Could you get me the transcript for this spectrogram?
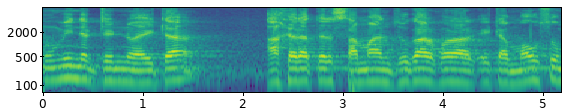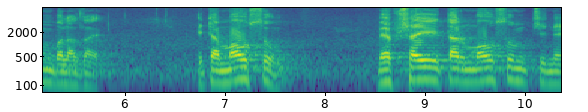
মুমিনের জন্য এইটা আখেরাতের সামান জোগাড় করার এটা মৌসুম বলা যায়। এটা মৌসুম। ব্যবসায়ী তার মৌসুম চিনে,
